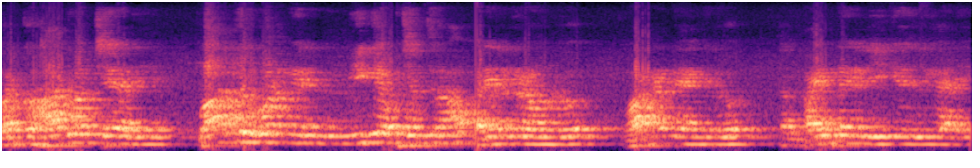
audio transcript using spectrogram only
వర్క్ హార్డ్ వర్క్ చేయాలి. పార్కులు కూడా మీరు మీకే అప్పు చెప్తున్నాం పర్యటన గ్రౌండ్లు వాటర్ ట్యాంకులు పైప్ లైన్ లీకేజ్ కానీ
